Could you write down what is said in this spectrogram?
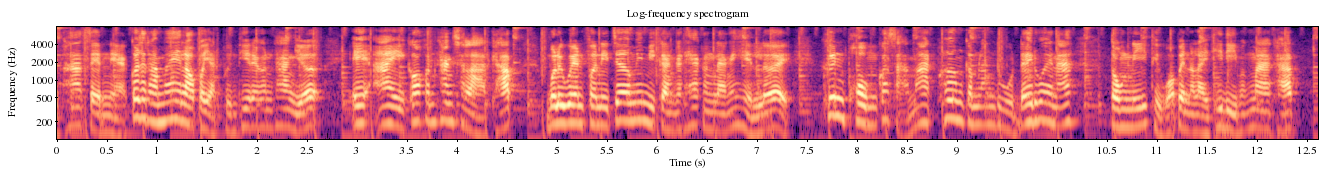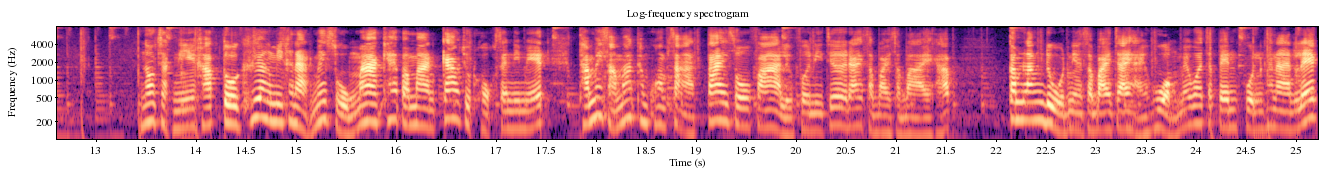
35 เซนเนี่ย ก็จะทำให้เราประหยัดพื้นที่ได้ค่อนข้างเยอะ AI ก็ค่อนข้างฉลาดครับ บริเวณเฟอร์นิเจอร์ไม่มีการกระแทกแรงๆให้เห็นเลย ขึ้นพรมก็สามารถเพิ่มกำลังดูดได้ด้วยนะ ตรงนี้ถือว่าเป็นอะไรที่ดีมากๆครับ นอกจากนี้ครับตัวเครื่องมีขนาดไม่สูงมากแค่ประมาณ 9.6 เซนติเมตรทำให้สามารถทำความสะอาดใต้โซฟาหรือเฟอร์นิเจอร์ได้สบายๆครับกำลังดูดเนี่ยสบายใจหายห่วง ไม่ว่าจะเป็นฝุ่นขนาดเล็ก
